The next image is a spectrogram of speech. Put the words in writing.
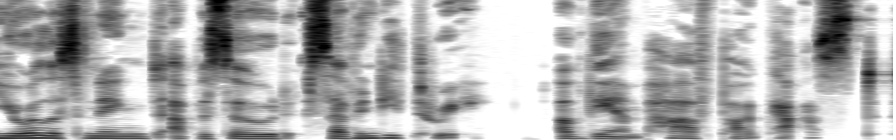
You're listening to episode 73 of the Empath Podcast.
